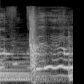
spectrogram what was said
Yeah.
